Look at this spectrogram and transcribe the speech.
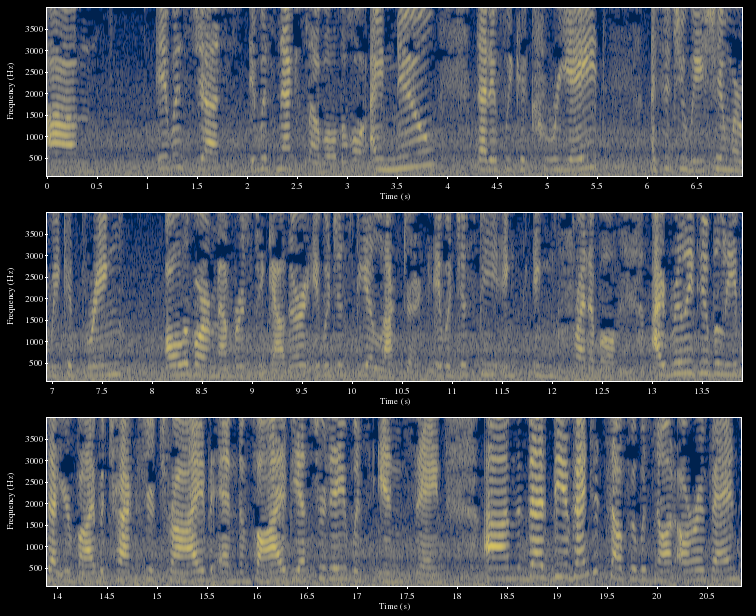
Um, it was just, it was next level. The whole, I knew that if we could create a situation where we could bring all of our members together, it would just be electric. It would just be in- incredible. I really do believe that your vibe attracts your tribe, and the vibe yesterday was insane. Um, the the event itself, it was not our event.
